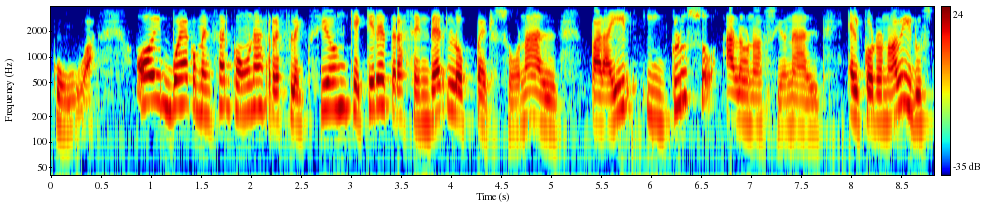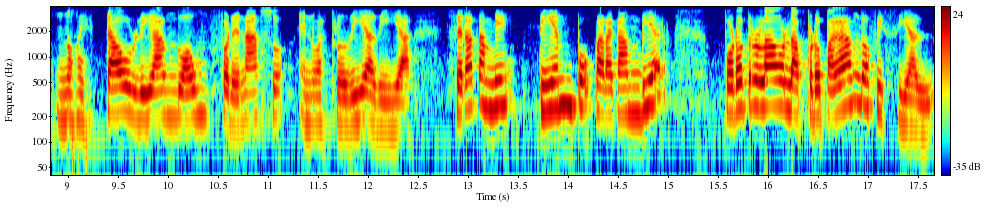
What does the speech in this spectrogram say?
Cuba. Hoy voy a comenzar con una reflexión que quiere trascender lo personal para ir incluso a lo nacional. El coronavirus nos está obligando a un frenazo en nuestro día a día. ¿Será también tiempo para cambiar? Por otro lado, la propaganda oficial.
